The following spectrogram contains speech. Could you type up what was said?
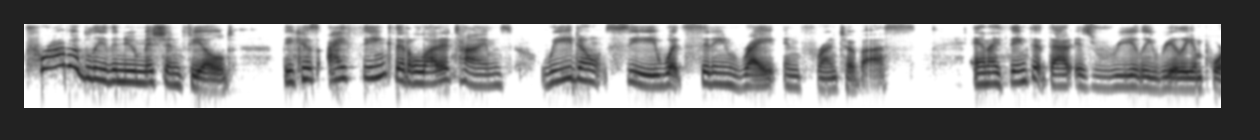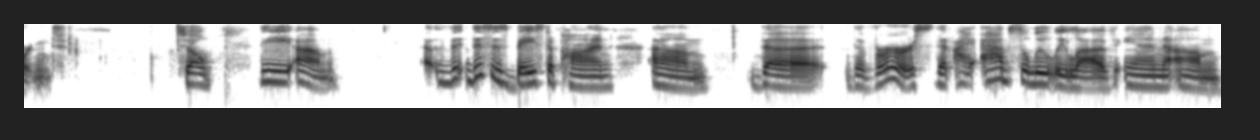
probably the new mission field, because I think that a lot of times we don't see what's sitting right in front of us. And I think that that is really, really important. So the um, th- this is based upon um, the the verse that I absolutely love in um,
